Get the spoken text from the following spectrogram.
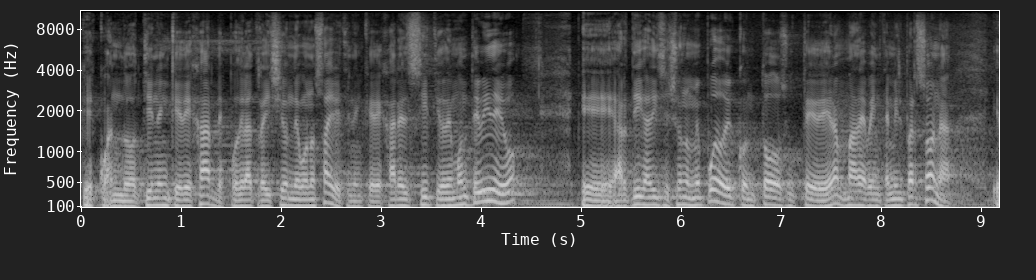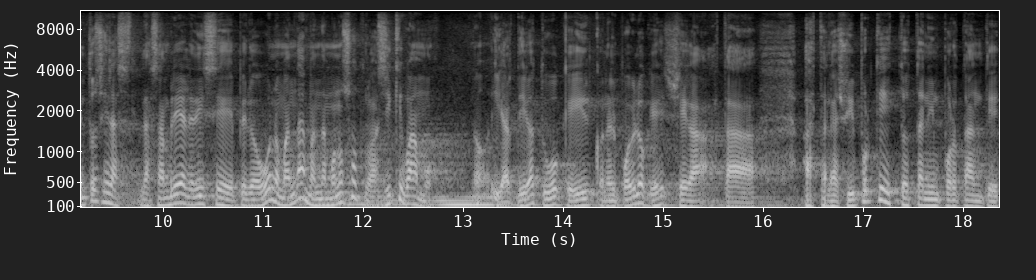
que es cuando tienen que dejar, después de la traición de Buenos Aires, tienen que dejar el sitio de Montevideo, eh, Artigas dice, yo no me puedo ir con todos ustedes, eran más de 20.000 personas. Entonces la, asamblea le dice, pero bueno, mandá, mandamos nosotros, así que vamos. Y Artigas tuvo que ir con el pueblo que llega hasta, hasta la Yui. ¿Por qué esto es tan importante?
